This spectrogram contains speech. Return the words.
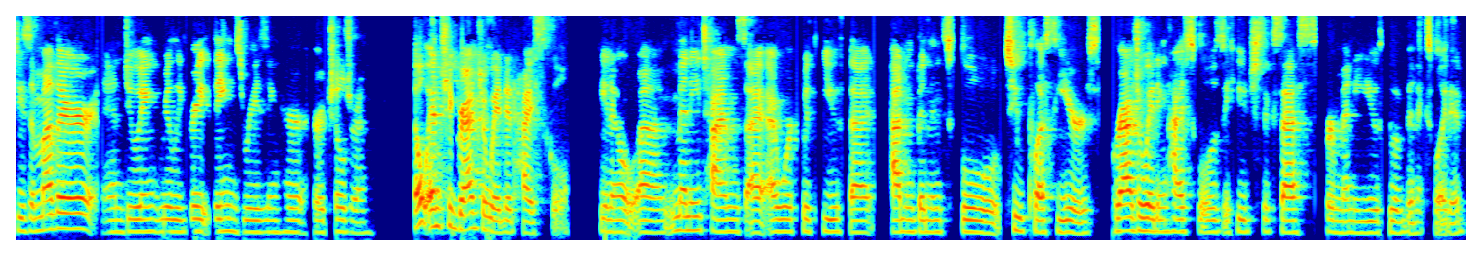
She's a mother and doing really great things, raising her her children. Oh, and she graduated high school. You know, um, many times I, I worked with youth that hadn't been in school two plus years. Graduating high school is a huge success for many youth who have been exploited.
